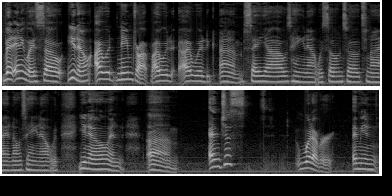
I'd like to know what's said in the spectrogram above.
but anyway, so you know, I would name drop. I would, I would um, say, yeah, I was hanging out with so and so tonight, and I was hanging out with, you know, and um, and just whatever. I mean,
